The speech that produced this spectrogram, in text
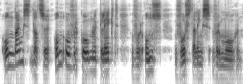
ondanks dat ze onoverkomelijk lijkt voor ons voorstellingsvermogen,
